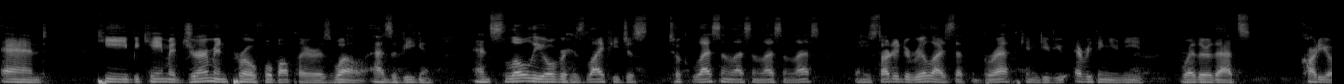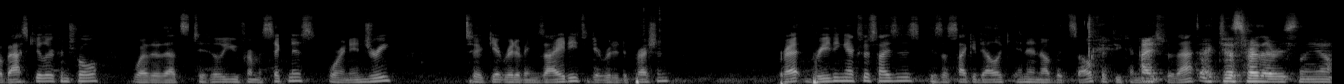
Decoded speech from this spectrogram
and he became a German pro football player as well as a vegan. And slowly over his life, he just took less and less and less and less. And he started to realize that the breath can give you everything you need, whether that's cardiovascular control, whether that's to heal you from a sickness or an injury, to get rid of anxiety, to get rid of depression. Breathing exercises is a psychedelic in and of itself if you can I- master that. I just heard that recently. Yeah.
